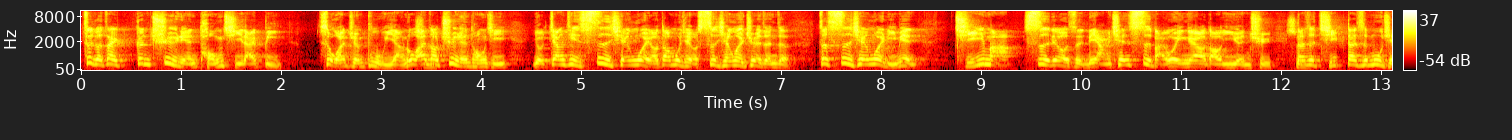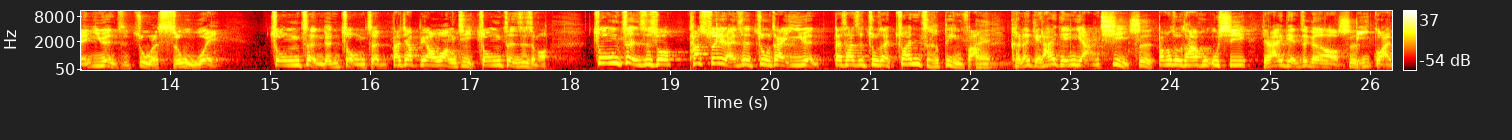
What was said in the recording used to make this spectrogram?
这个在跟去年同期来比是完全不一样。如果按照去年同期有将近四千位哦，到目前有四千位确诊者，这四千位里面。起码四六是两千四百位应该要到医院去，但是其但是目前医院只住了十五位，中症跟重症，大家不要忘记中症是什么？中症是说他虽然是住在医院，但是他是住在专责病房，可能给他一点氧气，是帮助他呼吸，给他一点这个哦鼻管，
